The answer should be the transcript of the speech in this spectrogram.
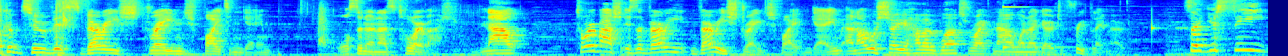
to this very strange fighting game, also known as Toribash. Now, Toribash is a very, very strange fighting game, and I will show you how it works right now when I go to free play mode. So you see,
